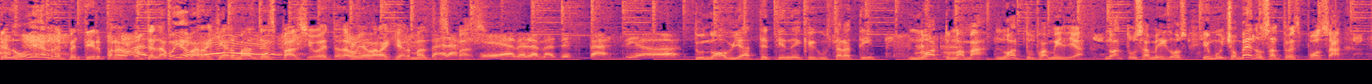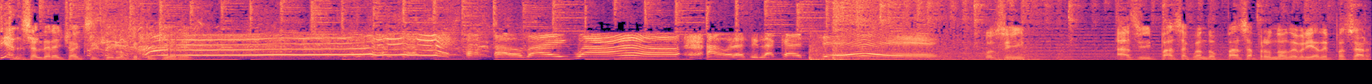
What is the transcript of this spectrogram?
Te lo voy a repetir para. Te la voy a barajear más despacio, ¿eh? Te la voy a barajear más despacio. Barajéamela más despacio. Tu novia te tiene que gustar a ti, no a tu mamá, no a tu familia, no a tus amigos y mucho menos a tu esposa. Tienes el derecho a exigir lo que tú quieres. Oh my wow. Ahora sí la caché. Pues sí, así pasa cuando pasa, pero no debería de pasar.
